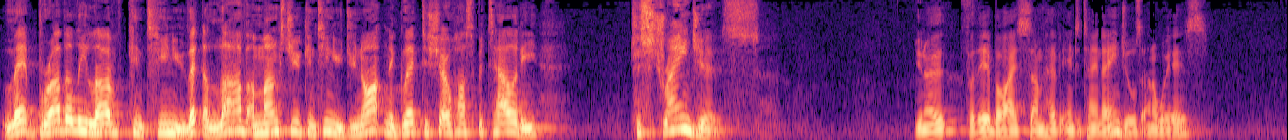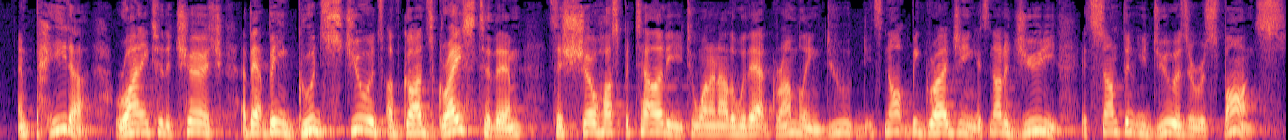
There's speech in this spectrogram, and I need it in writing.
let brotherly love continue. Let the love amongst you continue. Do not neglect to show hospitality to strangers. You know, for thereby some have entertained angels unawares. And Peter, writing to the church about being good stewards of God's grace to them, says, Show hospitality to one another without grumbling. Do, it's not begrudging, it's not a duty, it's something you do as a response.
